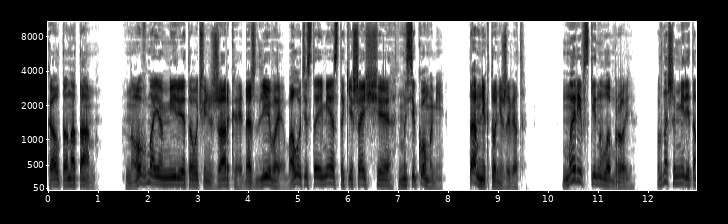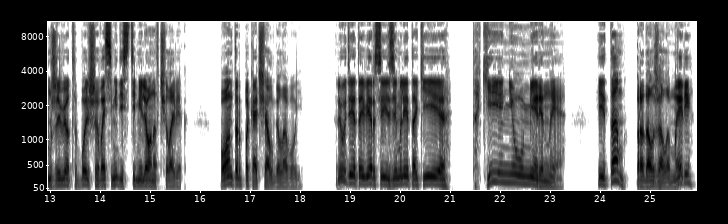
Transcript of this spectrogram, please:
Халтанатан. Но в моем мире это очень жаркое, дождливое, болотистое место, кишащее насекомыми. Там никто не живет. Мэри вскинула брови. В нашем мире там живет больше 80 миллионов человек. Понтер покачал головой. Люди этой версии Земли такие... такие неумеренные. И там, продолжала Мэри,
